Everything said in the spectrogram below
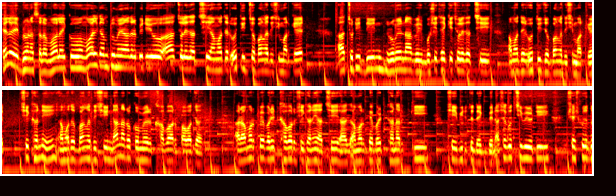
হ্যালো এভরিওয়ান আসসালামু আলাইকুম welcome to my other video আজ চলে যাচ্ছি আমাদের ঐতিহ্য বাংলাদেশি মার্কেট। আজ ছুটির দিন, রুমে না বসে থেকে চলে যাচ্ছি আমাদের ঐতিহ্য বাংলাদেশি মার্কেট। সেখানে আমাদের বাংলাদেশি নানা রকমের খাবার পাওয়া যায়। আর আমার ফেভারিট খাবারও সেখানে আছে। আজ আমার ফেভারিট খানার কি, সেই ভিডিওতে দেখবেন। আশা করছি ভিডিওটি শেষ পর্যন্ত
